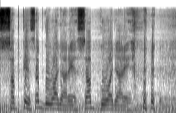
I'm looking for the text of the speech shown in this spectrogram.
सब के सब गोवा जा रहे हैं, सब गोवा जा रहे हैं।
